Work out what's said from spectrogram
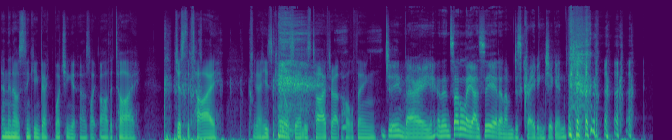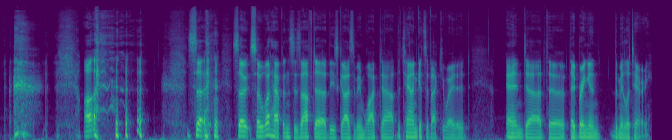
and then I was thinking back watching it, and I was like, oh, the tie, just the tie. You know, his Colonel Sanders tie throughout the whole thing. Gene Barry, and then suddenly I see it, and I'm just craving chicken. Uh, so, so, so what happens is after these guys have been wiped out, the town gets evacuated, and uh, the they bring in the military.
